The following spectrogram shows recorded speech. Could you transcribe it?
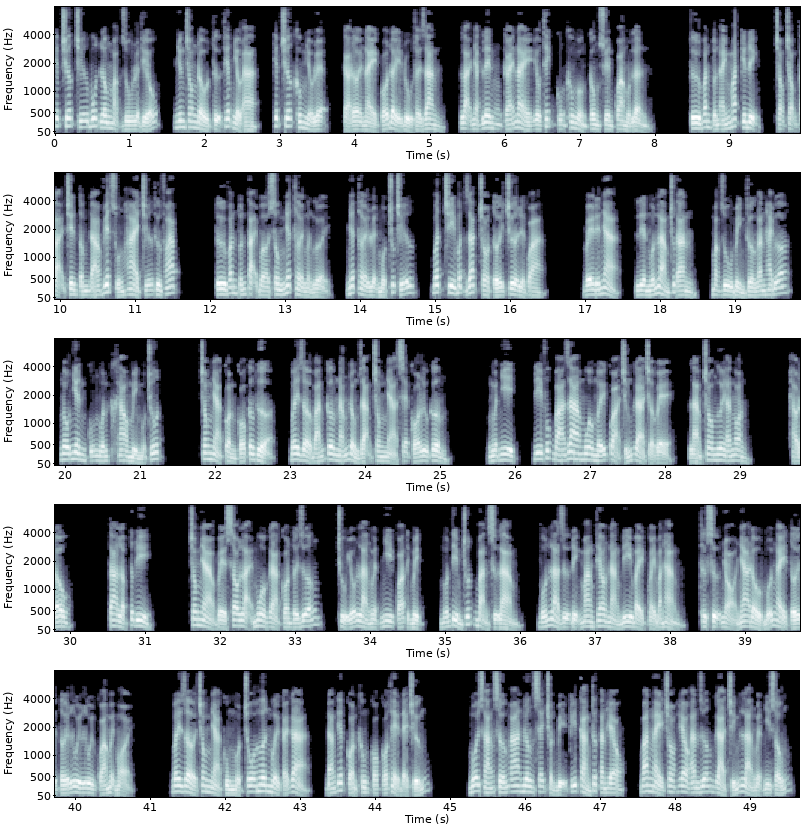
kiếp trước chữ bút lông mặc dù luyện thiếu, nhưng trong đầu tự thiếp nhiều à kiếp trước không nhiều luyện, cả đời này có đầy đủ thời gian, lại nhặt lên cái này yêu thích cũng không hưởng công xuyên qua một lần. Từ văn tuấn ánh mắt kiên định, trọng trọng tại trên tấm đá viết xuống hai chữ thư pháp. Từ văn tuấn tại bờ sông nhất thời mọi người, nhất thời luyện một chút chữ, bất chi bất giác cho tới chưa liền qua. Về đến nhà, liền muốn làm chút ăn, mặc dù bình thường ăn hai bữa, ngẫu nhiên cũng muốn khao mình một chút. Trong nhà còn có cơm thừa, bây giờ bán cơm nắm đồng dạng trong nhà sẽ có lưu cơm. Nguyệt nhi, đi phúc bá ra mua mấy quả trứng gà trở về, làm cho ngươi ăn ngon hào đâu? Ta lập tức đi. Trong nhà về sau lại mua gà con tới dưỡng, chủ yếu là nguyệt nhi quá tịch mịch, muốn tìm chút bản sự làm, vốn là dự định mang theo nàng đi bảy quầy bán hàng, thực sự nhỏ nha đầu mỗi ngày tới tới lui lui quá mệt mỏi. Bây giờ trong nhà cùng một chỗ hơn mười cái gà, đáng tiếc còn không có có thể đẻ trứng. Mỗi sáng sớm a nương sẽ chuẩn bị kỹ càng thức ăn heo, ban ngày cho heo ăn dưỡng gà chính là nguyệt nhi sống.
